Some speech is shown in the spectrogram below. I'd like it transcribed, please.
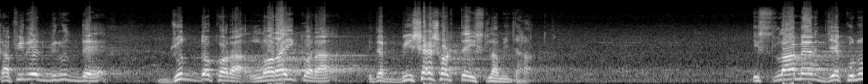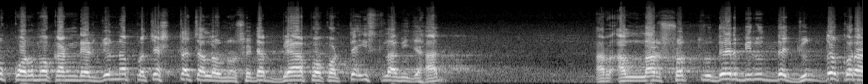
কাফিরের বিরুদ্ধে যুদ্ধ করা, লড়াই করা, এটা বিশেষ অর্থে ইসলামী জাহাদ ইসলামের যে কোনো কর্মকাণ্ডের জন্য প্রচেষ্টা চালানো, সেটা ব্যাপক অর্থে ইসলামী জাহাদ আর আল্লাহর শত্রুদের বিরুদ্ধে যুদ্ধ করা,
